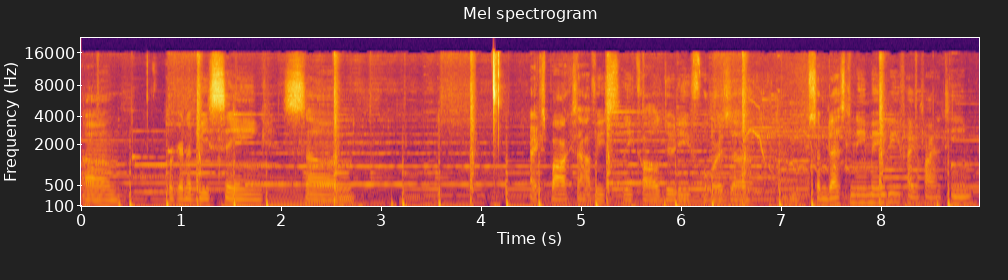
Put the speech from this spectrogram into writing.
Um, we're gonna be seeing some Xbox, obviously, Call of Duty, Forza, some Destiny maybe if I can find a team.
